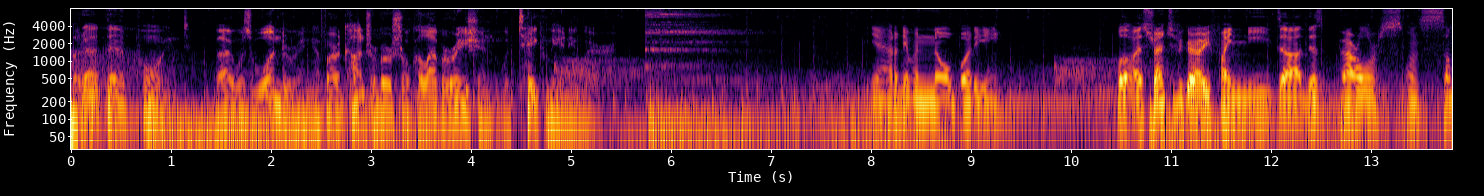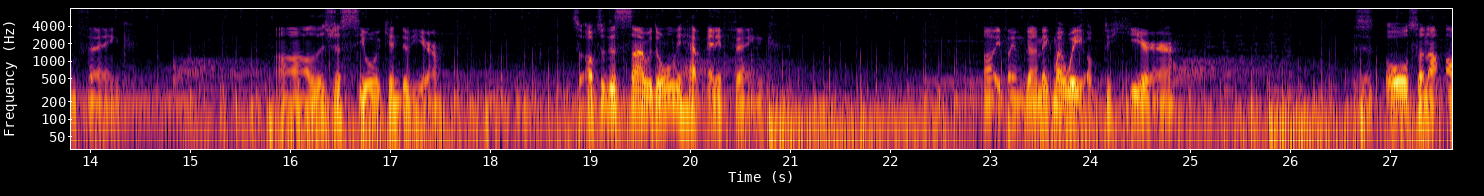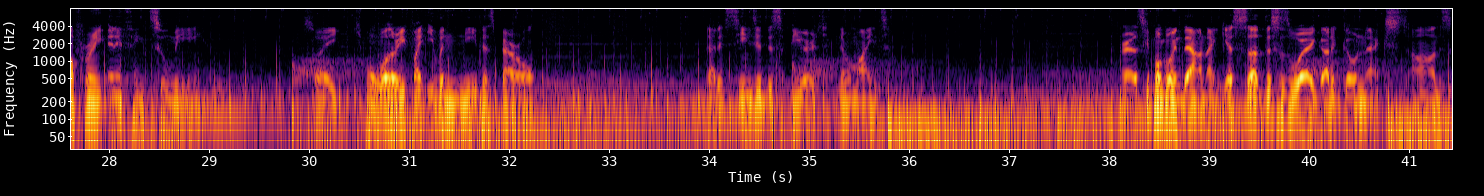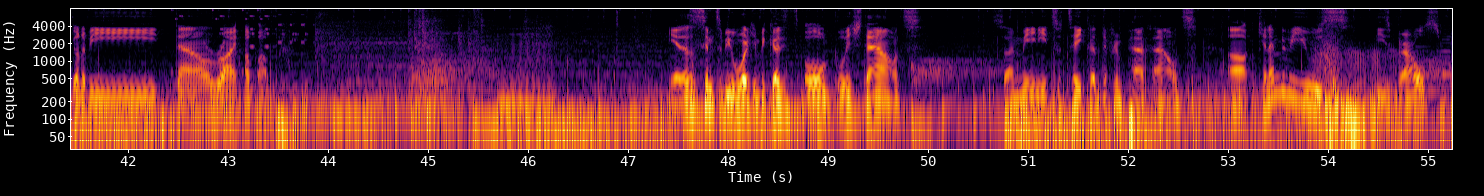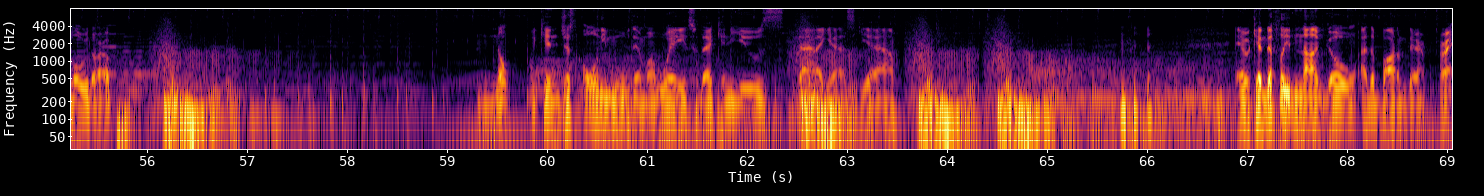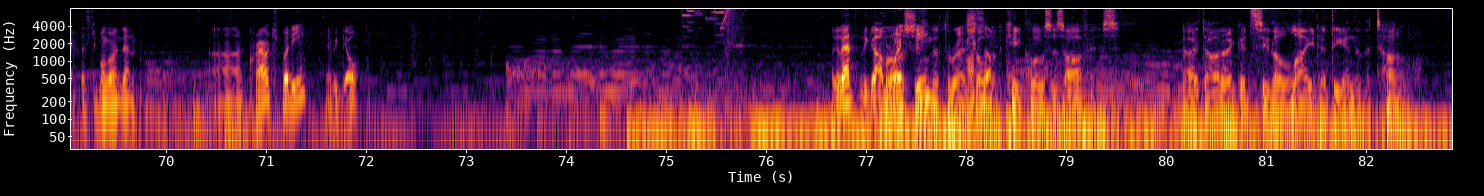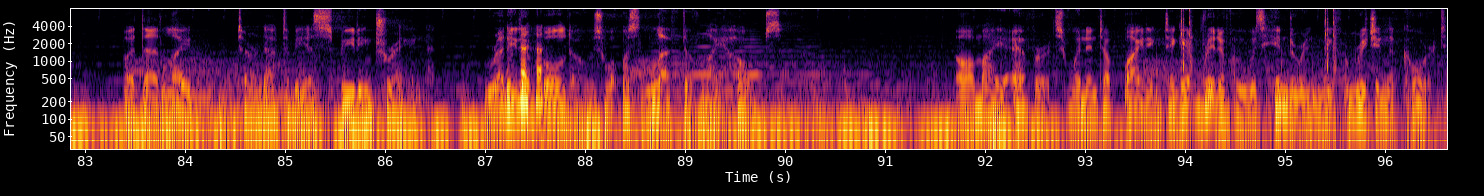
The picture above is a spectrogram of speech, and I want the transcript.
But at that point, I was wondering if our controversial collaboration would take me anywhere. Yeah, I don't even know, buddy. Well, I was trying to figure out if I need uh, this barrel on something. Uh, let's just see what we can do here. So up to this side, we don't really have anything. Uh, if I'm gonna make my way up to here, this is also not offering anything to me. So I keep on wondering if I even need this barrel. That it seems it disappeared. Never mind. Alright, let's keep on going down. I guess uh, this is where I gotta go next. Uh, this is gonna be down, right, up, up. Hmm. Yeah, it doesn't seem to be working because it's all glitched out. So I may need to take a different path out. Uh, can I maybe use these barrels to blow it up? Nope, we can just only move them away so that I can use that, I guess. Yeah. And we can definitely not go at the bottom there. Alright, let's keep on going then. Uh, crouch, buddy. There we go. Look at that, we got more Crossing XP. the threshold Awesome. of Kiklos's office, I thought I could see the light at the end of the tunnel. But that light turned out to be a speeding train, ready to bulldoze what was left of my hopes. All my efforts went into fighting to get rid of who was hindering me from reaching the court,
